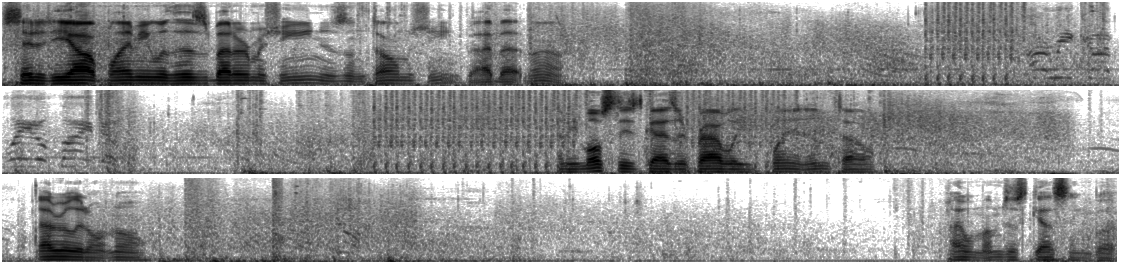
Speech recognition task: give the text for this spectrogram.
Say did he outplay me with his better machine, his Intel machine? I bet not. Our recon plane will find them. I mean, most of these guys are probably playing Intel. I really don't know. I'm, I'm just guessing, but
